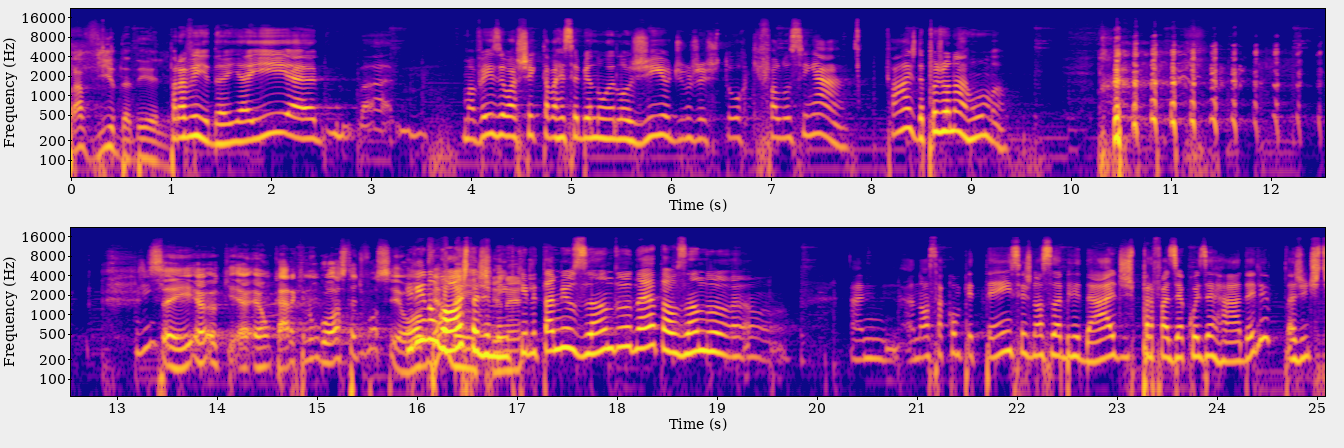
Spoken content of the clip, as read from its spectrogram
para a vida dele. Para a vida. E aí, é, uma vez eu achei que estava recebendo um elogio de um gestor que falou assim: ah, faz, depois eu não arruma. Gente, Isso aí é, é, é, um cara que não gosta de você. Ele não gosta de mim, né? porque ele está me usando, né? Está usando uh, a, a, nossa competência, as nossas habilidades para fazer a coisa errada. Ele, a gente,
